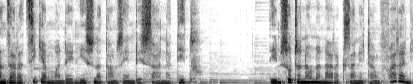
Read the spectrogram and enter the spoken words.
anjarantsika amin'ny mandray lesona tamin'izay noresahina teto. Dia misaotra anao nanaraka izany hatramin'ny farany.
